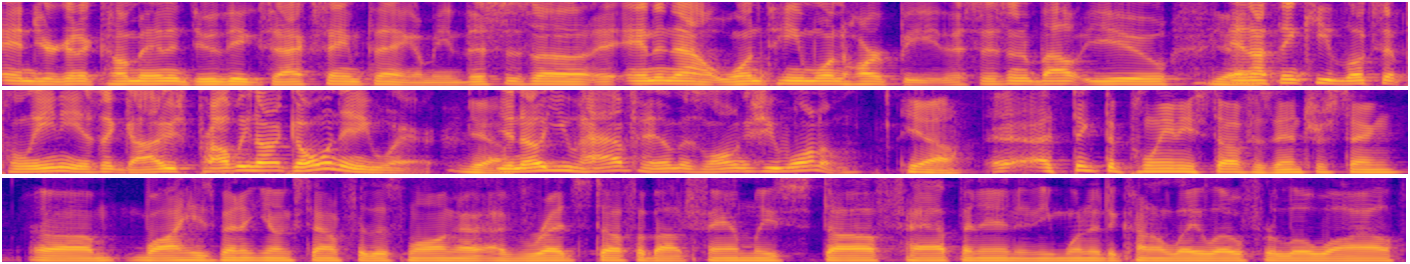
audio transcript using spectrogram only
and you're going to come in and do the exact same thing. I mean, this is a in and out, one team, one heartbeat. This isn't about you. Yeah. And I think he looks at Pelini as a guy who's probably not going anywhere. Yeah. You know, you have him as long as you want him. Yeah, I think the Pelini stuff is interesting. Um, why he's been at Youngstown for this long. I, I've read stuff about family stuff happening, and he wanted to kind of lay low for a little while.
